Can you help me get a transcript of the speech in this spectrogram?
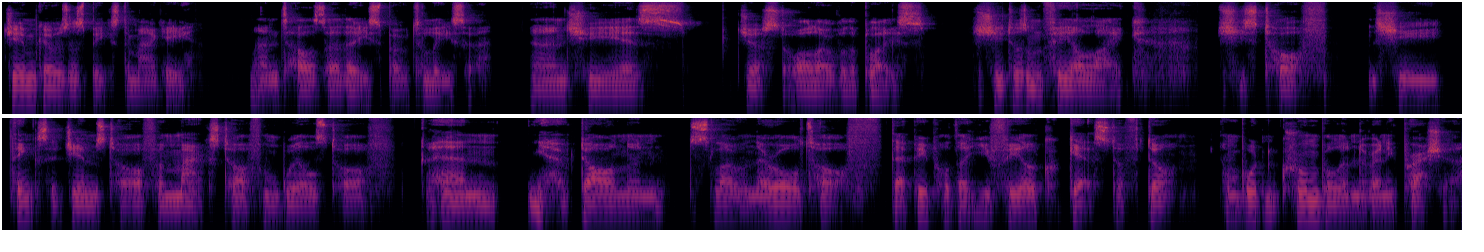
Jim goes and speaks to Maggie and tells her that he spoke to Lisa, and she is just all over the place. She doesn't feel like she's tough she thinks that Jim's tough and Mac's tough and Will's tough. And, you know, Don and Sloan, they're all tough. They're people that you feel could get stuff done and wouldn't crumble under any pressure.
